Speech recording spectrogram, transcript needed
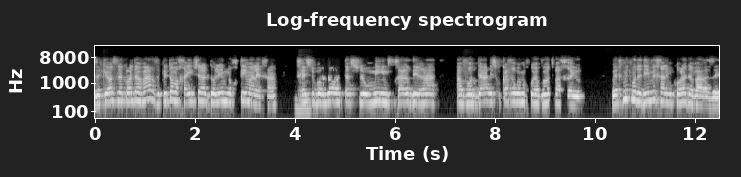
זה כאוס לכל דבר, זה פתאום החיים של הגדולים נוחתים עליך. חשבונות, תשלומים, שכר דירה, עבודה, יש כל כך הרבה מחויבויות ואחריות. ואיך מתמודדים בכלל עם כל הדבר הזה?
